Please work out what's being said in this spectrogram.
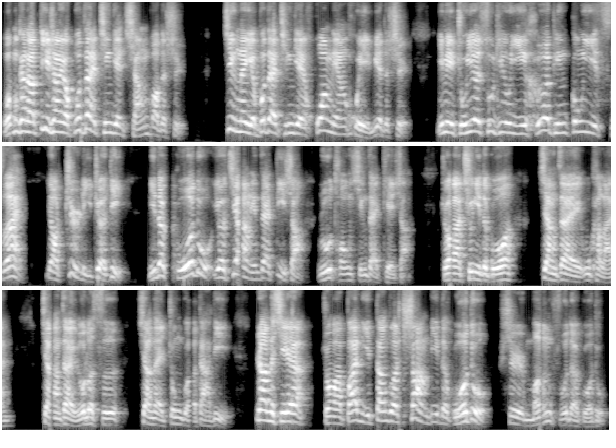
我们看到地上要不再听见强暴的事。境内也不再听见荒凉毁灭的事，因为主耶稣基督以和平、公义、慈爱要治理这地，你的国度又降临在地上，如同行在天上。主啊，求你的国降在乌克兰，降在俄罗斯，降在中国大地，让那些主啊把你当做上帝的国度是蒙福的国度。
